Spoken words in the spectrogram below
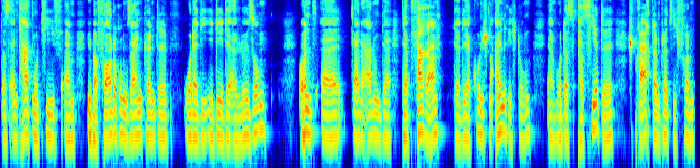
dass ein Tatmotiv ähm, Überforderung sein könnte oder die Idee der Erlösung. Und äh, keine Ahnung, der, der Pfarrer, der diakonischen Einrichtung, äh, wo das passierte, sprach dann plötzlich von,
